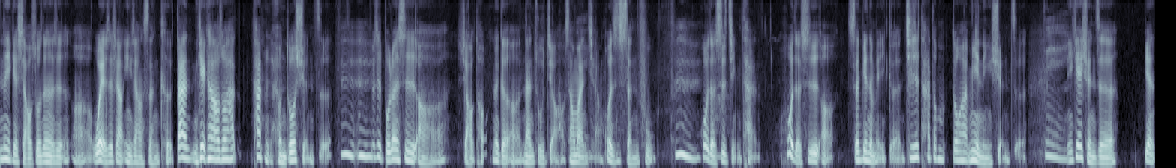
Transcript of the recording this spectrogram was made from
那个小说真的是啊、呃，我也是非常印象深刻。但你可以看到说他他很多选择，嗯嗯，就是不论是啊、呃、小偷那个呃男主角上万强，或者是神父，嗯，或者是警探，或者是呃身边的每一个人，其实他都都要面临选择。对，你可以选择变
